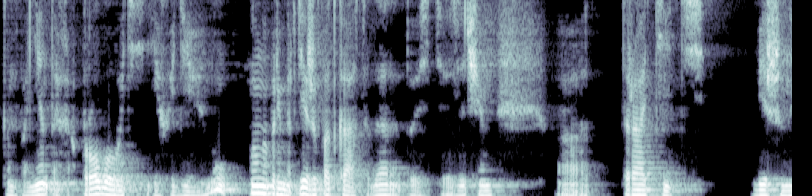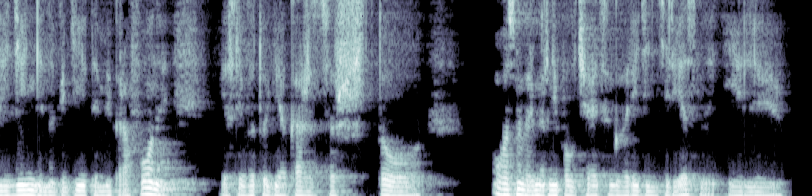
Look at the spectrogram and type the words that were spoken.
компонентах опробовать их идею. Ну, ну, например, те же подкасты, да, то есть зачем тратить бешеные деньги на какие-то микрофоны, если в итоге окажется, что у вас, например, не получается говорить интересно или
